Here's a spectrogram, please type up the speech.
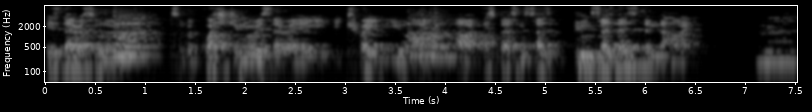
is there a sort of sort of a question or is there a, a trait you're like, oh, if this person says says this, then they're hired? Mm,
